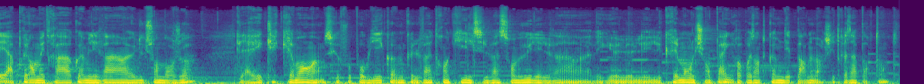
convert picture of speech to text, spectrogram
Et après, on mettra quand même les vins luxembourgeois avec les créments, hein, parce qu'il ne faut pas oublier que le vin tranquille, c'est le vin sans bulle, et le vin avec le, le, crémant, le champagne représentent comme des parts de marché très importantes.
